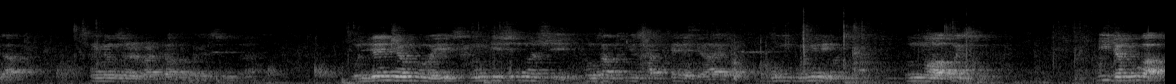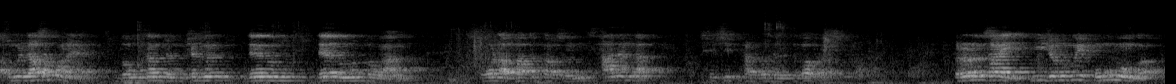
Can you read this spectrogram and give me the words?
특별위원회입니다. 성명서를 발표하도록 하겠습니다. 문재인 정부의 상기 신도시 부동산 투기 사태에 대하여 온 국민이 분노하고 있습니다. 이 정부가 25번의 부동산 정책을 내놓은, 내놓는 동안 서울 아파트 값은 4년간 78%가 올랐습니다. 그러는 사이 이 정부의 공무원과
